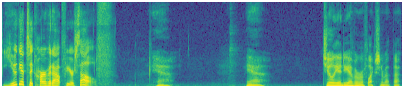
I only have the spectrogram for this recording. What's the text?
you get to carve it out for yourself. Yeah. Yeah. Julia, do you have a reflection about that?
